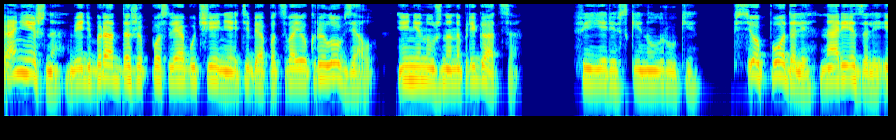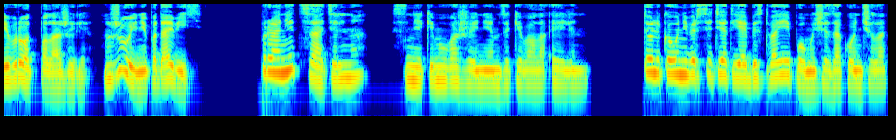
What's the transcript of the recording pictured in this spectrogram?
Конечно, ведь брат даже после обучения тебя под свое крыло взял, и не нужно напрягаться. Фиери вскинул руки. Все подали, нарезали и в рот положили. Жуй, не подавись. Проницательно, с неким уважением закивала Эйлин. Только университет я без твоей помощи закончила,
